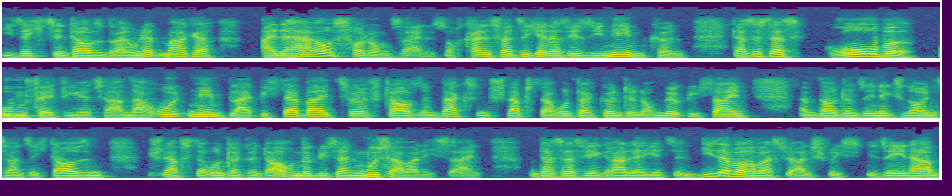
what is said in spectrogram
die 16.300 Marke eine Herausforderung sein. Es ist noch keinesfalls sicher, dass wir sie nehmen können. Das ist das grobe Umfeld, wie wir jetzt haben. Nach unten hin bleibe ich dabei. 12.000 DAX, ein Schnaps darunter könnte noch möglich sein. Beim Dow Jones Index 29.000, ein Schnaps darunter könnte auch möglich sein, muss aber nicht sein. Und das, was wir gerade jetzt in dieser Woche, was du ansprichst, gesehen haben,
